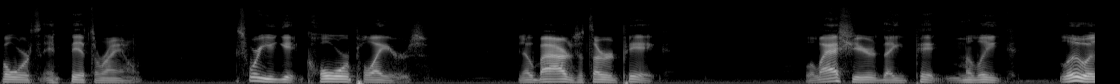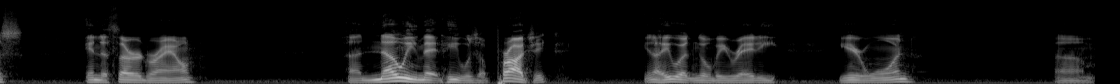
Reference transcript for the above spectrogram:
fourth, and fifth round. That's where you get core players. You know, Byard's a third pick. Well, last year they picked Malik Willis in the third round, uh, knowing that he was a project. You know, he wasn't going to be ready year one. Um,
